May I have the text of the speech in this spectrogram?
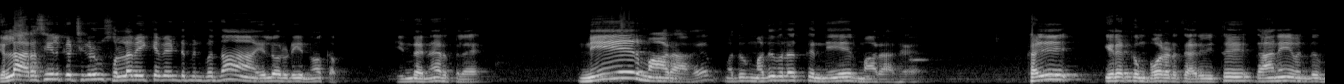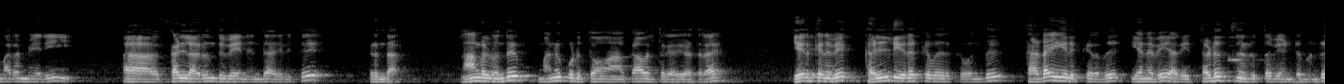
எல்லா அரசியல் கட்சிகளும் சொல்ல வைக்க வேண்டும் என்பது தான் எல்லோருடைய நோக்கம். இந்த நேரத்தில் நேர் மாறாக மது மதுவிலக்கு நேர் மாறாக கல் இறக்கும் போராட்டத்தை அறிவித்து தானே வந்து மரம் ஏறி கல் அருந்துவேன் என்று அறிவித்து இருந்தார். நாங்கள் வந்து மனு கொடுத்தோம் காவல்துறை அதிகாரத்தில். ஏற்கனவே கல் இறக்குவதற்கு வந்து தடை இருக்கிறது எனவே அதை தடுத்து நிறுத்த வேண்டும் என்று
